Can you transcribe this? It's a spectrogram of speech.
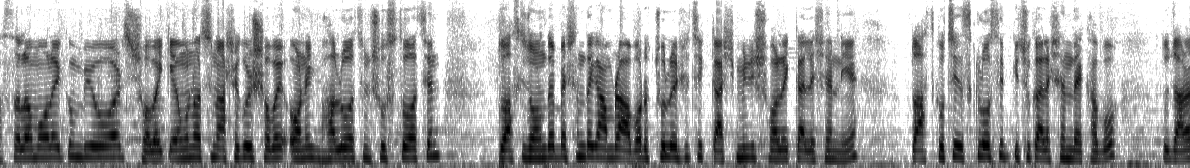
আসসালামু আলাইকুম ভিউয়ার্স, সবাই কেমন আছেন? আশা করি সবাই অনেক ভালো আছেন, সুস্থ আছেন। তো আজকে জনতা প্যাশন থেকে আমরা আবারও চলে এসেছি কাশ্মীরি শলের কালেকশান নিয়ে। তো আজকে হচ্ছে এক্সক্লুসিভ কিছু কালেকশন দেখাবো। তো যারা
